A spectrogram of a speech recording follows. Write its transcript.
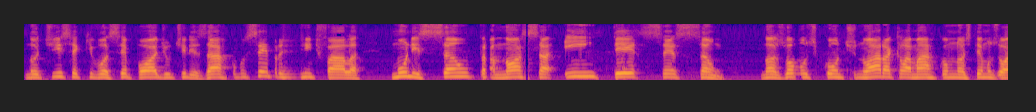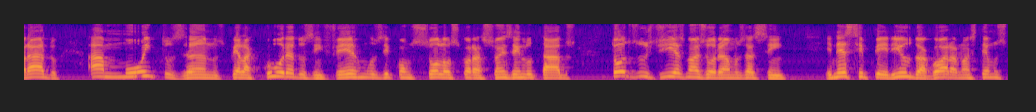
notícia que você pode utilizar, como sempre a gente fala, munição para nossa intercessão. Nós vamos continuar a clamar como nós temos orado há muitos anos pela cura dos enfermos e consola os corações enlutados. Todos os dias nós oramos assim. E nesse período agora nós temos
